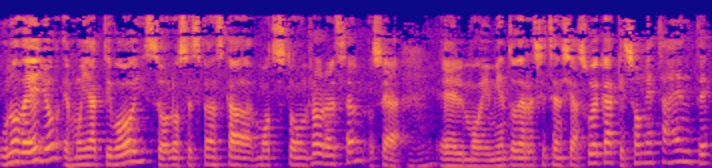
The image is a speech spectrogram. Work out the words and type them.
Uno de ellos es muy activo hoy, son los Svenska Motståndsrörelsen, o sea, el movimiento de resistencia sueca, que son esta gente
